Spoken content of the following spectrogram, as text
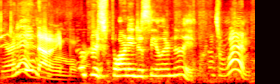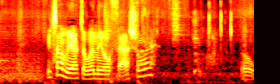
There What it do mean not anymore? They're respawning just the other night. Since when? You telling me you have to win the old-fashioned way? Oh.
